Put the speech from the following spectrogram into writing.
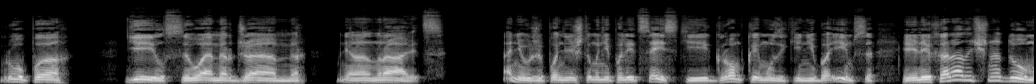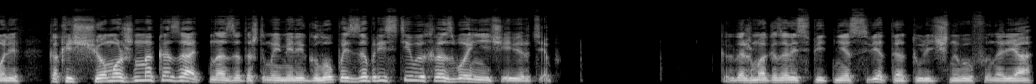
Группа Гилс и Уэмер Джаммер мне она нравится. Они уже поняли, что мы не полицейские и громкой музыки не боимся, и лихорадочно думали, как еще можно наказать нас за то, что мы имели глупость забрести в их разбойничий вертеп. Когда же мы оказались в пятне света от уличного фонаря,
